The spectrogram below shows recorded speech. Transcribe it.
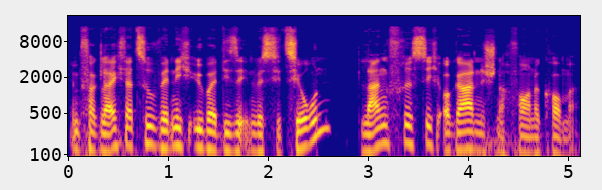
im Vergleich dazu, wenn ich über diese Investition langfristig organisch nach vorne komme.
